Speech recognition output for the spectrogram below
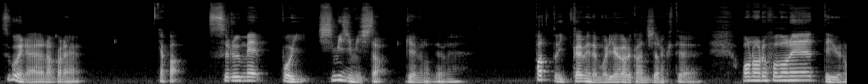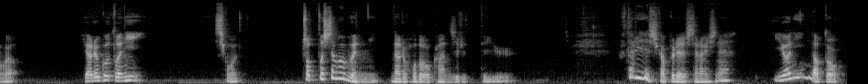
すごいね、なんかね、やっぱ、スルメっぽい、しみじみしたゲームなんだよね。パッと1回目で盛り上がる感じじゃなくて、あ、なるほどねっていうのが、やるごとに、しかも、ちょっとした部分になるほどを感じるっていう。二人でしかプレイしてないしね。4人だと、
